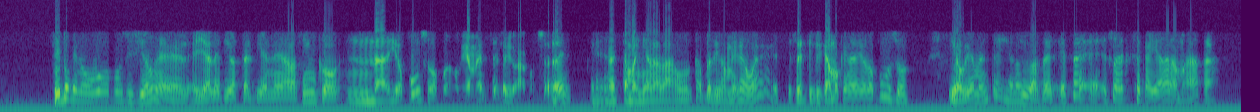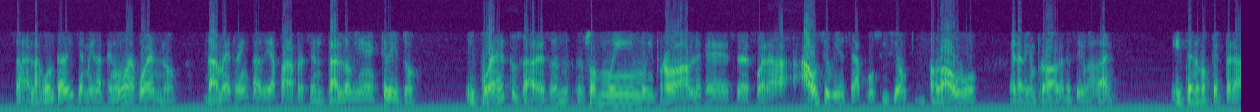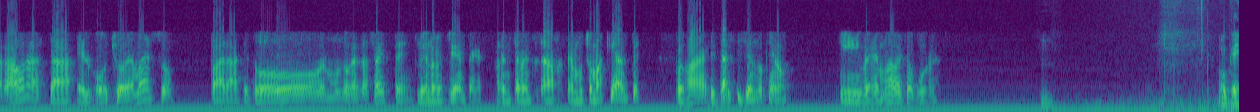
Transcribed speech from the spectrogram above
Sí, porque no hubo oposición. ella le dio hasta el viernes a las 5. Nadie opuso, pues obviamente le iba a conceder. esta mañana la Junta pues dijo, mire, güey, este, certificamos que nadie lo puso. Y obviamente ella lo iba a hacer. Eso, eso es que se de la mata. O sea, la Junta dice, mira, tengo un acuerdo, dame 30 días para presentarlo bien escrito. Y pues, tú sabes, eso, es muy muy probable que se fuera, aun si hubiese oposición, no lo hubo, era bien probable que se iba a dar y tenemos que esperar ahora hasta el 8 de marzo para que todo el mundo que se afecte, incluyendo mis clientes, que aparentemente se van a afectar mucho más que antes, pues van a gritar diciendo que no. Y veremos a ver qué ocurre. Hmm. Ok.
